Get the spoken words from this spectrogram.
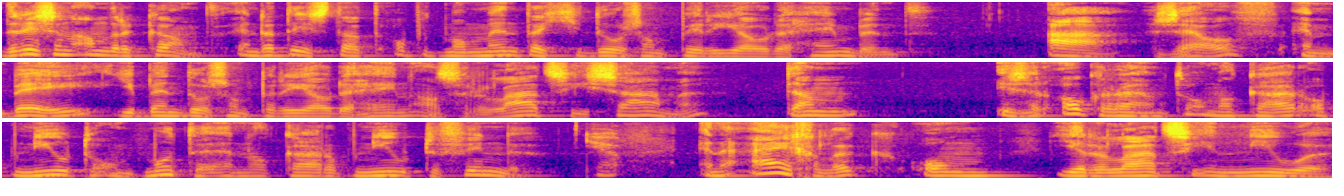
Er is een andere kant. En dat is dat op het moment dat je door zo'n periode heen bent, A, zelf, en B, je bent door zo'n periode heen als relatie samen, dan is er ook ruimte om elkaar opnieuw te ontmoeten en elkaar opnieuw te vinden. Ja. En eigenlijk om je relatie een nieuwe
